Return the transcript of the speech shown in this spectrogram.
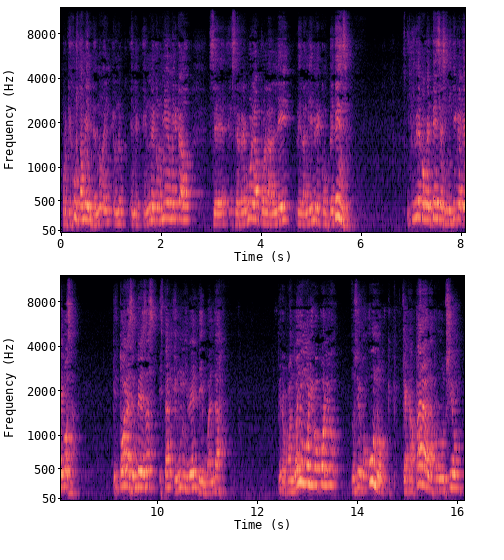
Porque justamente ¿no? en, en, en una economía de mercado se, se, regula por la ley de la libre competencia. Y libre competencia significa qué cosa? que todas las empresas están en un nivel de igualdad. Pero cuando hay un oligopolio, ¿no es cierto? Uno que acapara la producción,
